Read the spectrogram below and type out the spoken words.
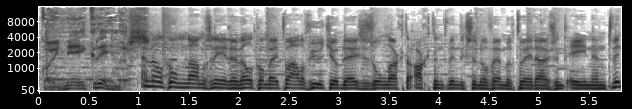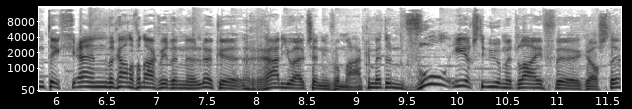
Coyne Kremers. En welkom dames en heren, welkom bij 12 uurtje op deze zondag de 28 november 2021. En we gaan er vandaag weer een eh, leuke radio-uitzending van maken met een vol eerste uur met live uh, gasten.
